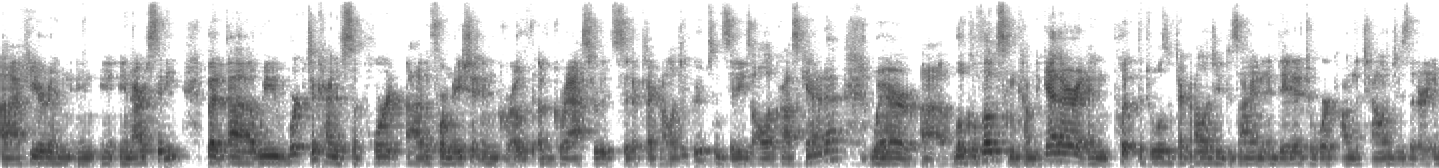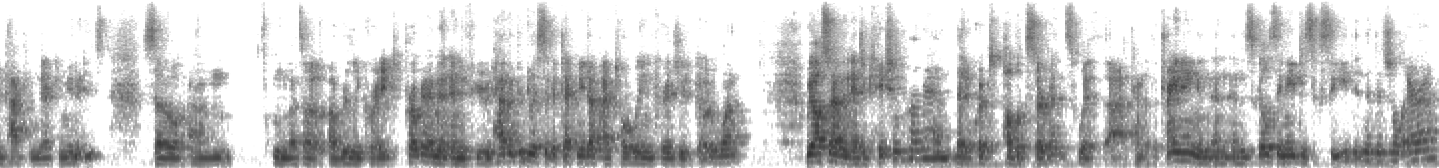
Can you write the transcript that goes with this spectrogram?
uh, here in, in, in our city. But uh, we work to kind of support uh, the formation and growth of grassroots civic technology groups in cities all across Canada, where uh, local folks can come together and put the tools of technology, design, and data to work on the challenges that are impacting their communities. So um, that's a, a, really great program. And, and if you haven't been to a Civic Tech meetup, I totally encourage you to go to one. We also have an education program that equips public servants with uh, kind of the training and, and, and, the skills they need to succeed in the digital era.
